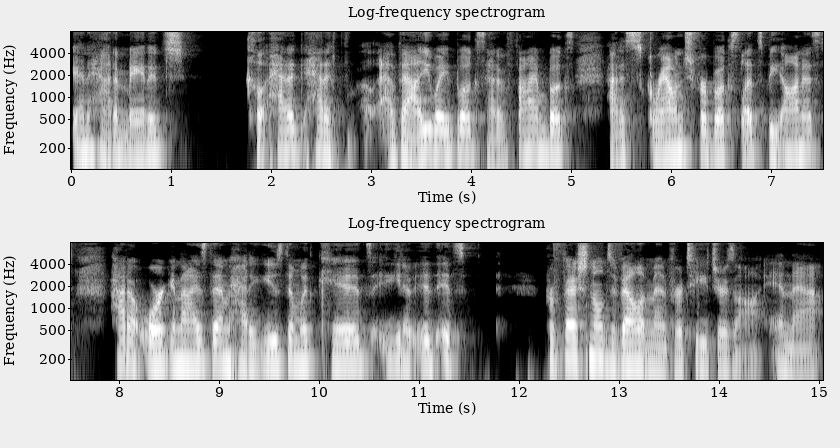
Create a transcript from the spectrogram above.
in how to manage how to how to evaluate books how to find books how to scrounge for books let's be honest how to organize them how to use them with kids you know it, it's professional development for teachers in that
